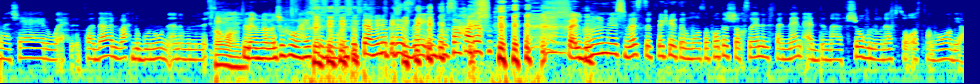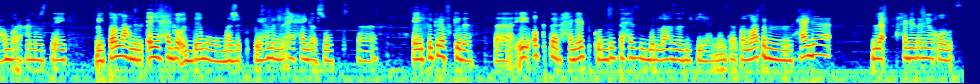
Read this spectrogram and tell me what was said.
مشاعر وإح... فده لوحده جنون. أنا بالن... طبعا. لما بشوفه بحس إنه أنتوا بتعملوا كده إزاي؟ أنتوا صحراء فالجنون مش بس في فكرة المواصفات الشخصية للفنان قد ما في شغله نفسه أصلا هو بيعبر عنه إزاي. بيطلع من أي حاجة قدامه magic بيعمل من أي حاجة صوت. فهي الفكرة في كده. فإيه أكتر حاجات كنت أنت حاسس باللحظة دي فيها؟ إن أنت طلعت من حاجة؟ لأ حاجة تانية خالص.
